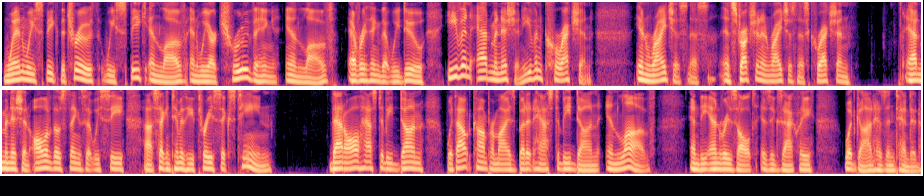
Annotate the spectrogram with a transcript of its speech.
When we speak the truth, we speak in love and we are truthing in love everything that we do, even admonition, even correction in righteousness, instruction in righteousness, correction, admonition, all of those things that we see uh, 2 Timothy 3:16 that all has to be done without compromise, but it has to be done in love and the end result is exactly what God has intended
